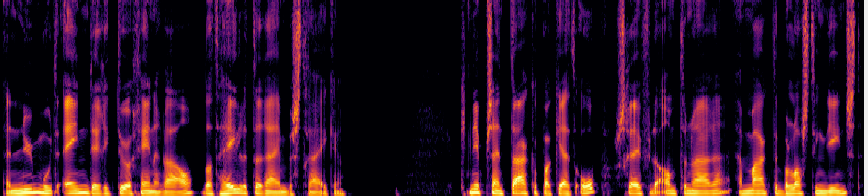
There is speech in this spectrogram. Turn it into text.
en nu moet één directeur-generaal dat hele terrein bestrijken. Knip zijn takenpakket op, schreven de ambtenaren, en maak de Belastingdienst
